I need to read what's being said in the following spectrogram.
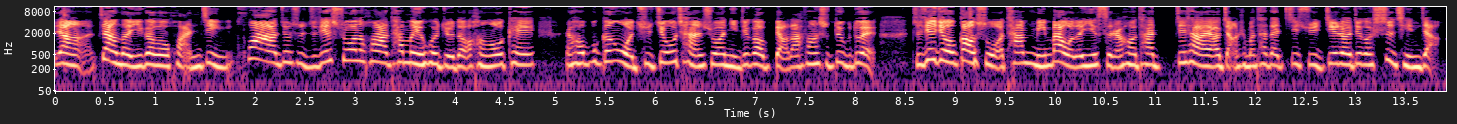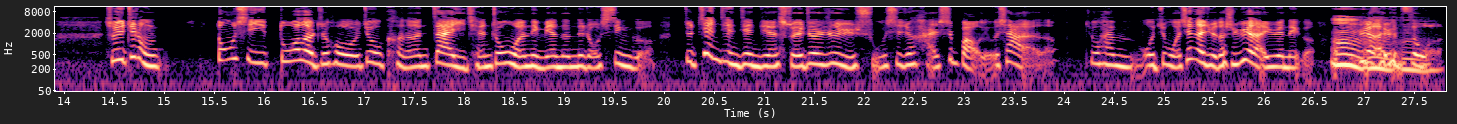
让这样的一个环境，话就是直接说的话，他们也会觉得很 OK。然后不跟我去纠缠，说你这个表达方式对不对，直接就告诉我他明白我的意思，然后他接下来要讲什么，他再继续接着这个事情讲。所以这种东西多了之后，就可能在以前中文里面的那种性格。”就渐渐渐渐随着日语熟悉，就还是保留下来了。就还，我就我现在觉得是越来越那个，嗯，越来越自我了。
